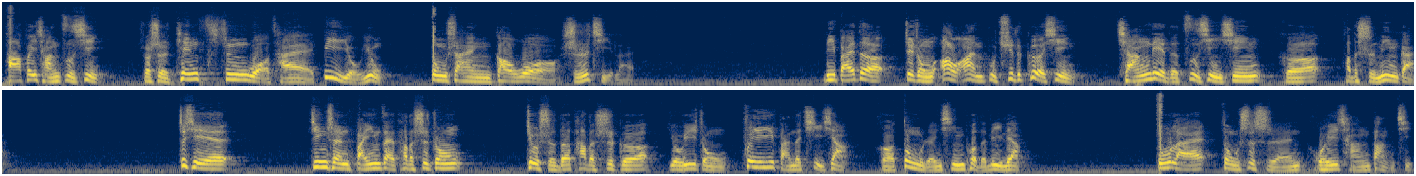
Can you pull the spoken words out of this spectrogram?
他非常自信，说是天生我材必有用，东山高卧拾起来。李白的这种傲岸不屈的个性、强烈的自信心和他的使命感，这些精神反映在他的诗中。就使得他的诗歌有一种非凡的气象和动人心魄的力量，读来总是使人回肠荡气。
